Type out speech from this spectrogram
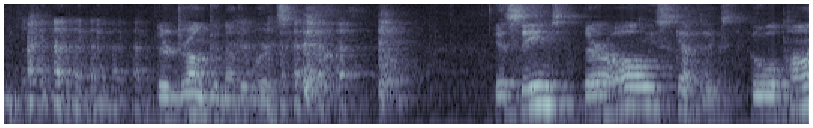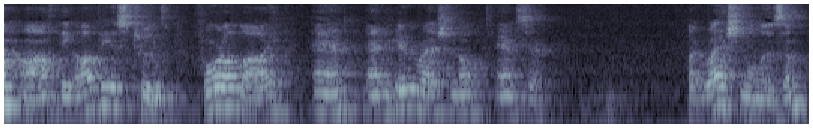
They're drunk, in other words. It seems there are always skeptics who will pawn off the obvious truth for a lie and an irrational answer. But rationalism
